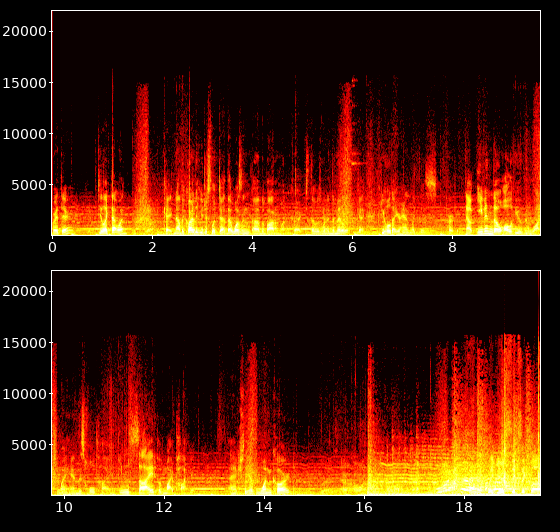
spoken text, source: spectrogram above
Right there? Do you like that one? Yeah. Okay, now the card that you just looked at, that wasn't uh, the bottom one, correct? That was one in the middle? Okay. Could you hold out your hand like this? Perfect. Now, even though all of you have been watching my hand this whole time, inside of my pocket, I actually have one card. It's like your six of clubs.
